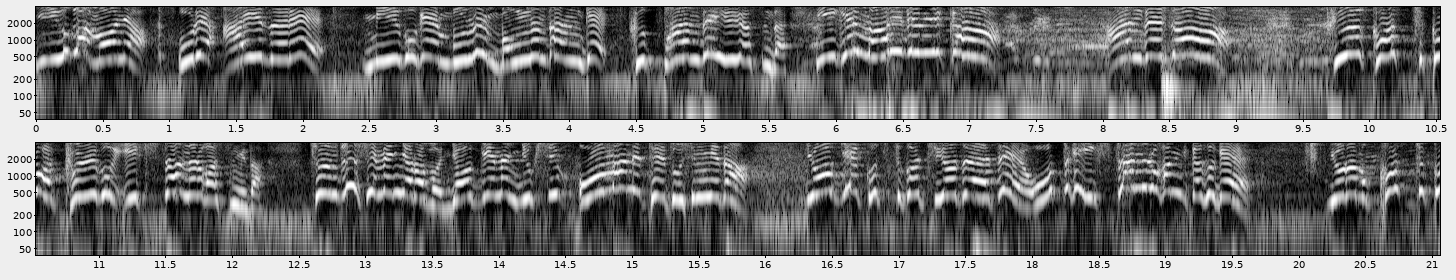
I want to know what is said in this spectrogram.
이유가 뭐냐? 우리 아이들이 미국의 물을 먹는다는 게 그 반대 이유였습니다. 이게 말이 됩니까? 안 되죠. 그 코스트코가 결국 익산으로 갔습니다. 전주 시민 여러분, 여기는 65만의 대도시입니다. 여기에 코스트코가 지어져야지 어떻게 익산으로 갑니까 그게? 여러분 코스트코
